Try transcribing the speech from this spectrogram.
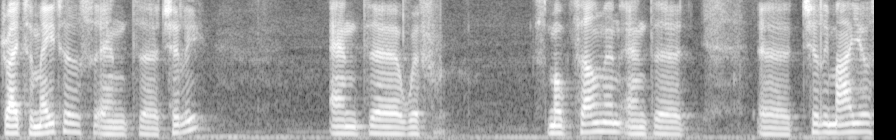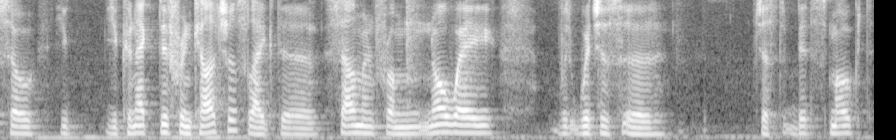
dried tomatoes, and uh, chili, and uh, with smoked salmon and uh, uh, chili mayo. So you you connect different cultures, like the salmon from Norway, wh- which is uh, just a bit smoked.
